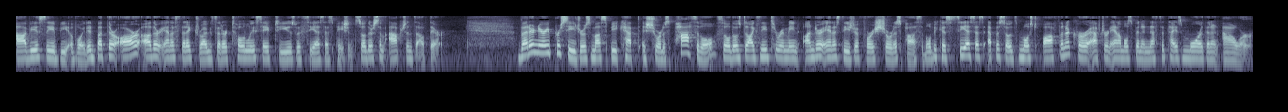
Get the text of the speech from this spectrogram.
obviously be avoided, but there are other anesthetic drugs that are totally safe to use with CSS patients, so there's some options out there. Veterinary procedures must be kept as short as possible, so those dogs need to remain under anesthesia for as short as possible because CSS episodes most often occur after an animal's been anesthetized more than an hour.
